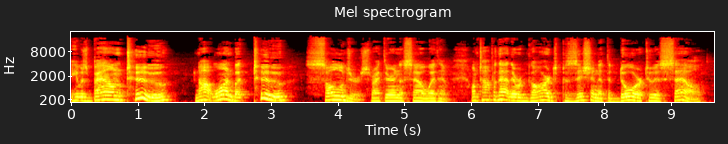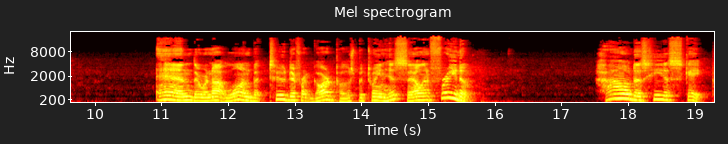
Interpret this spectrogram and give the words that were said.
He was bound to not one but two soldiers right there in the cell with him. On top of that, there were guards positioned at the door to his cell. And there were not one but two different guard posts between his cell and freedom. How does he escape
